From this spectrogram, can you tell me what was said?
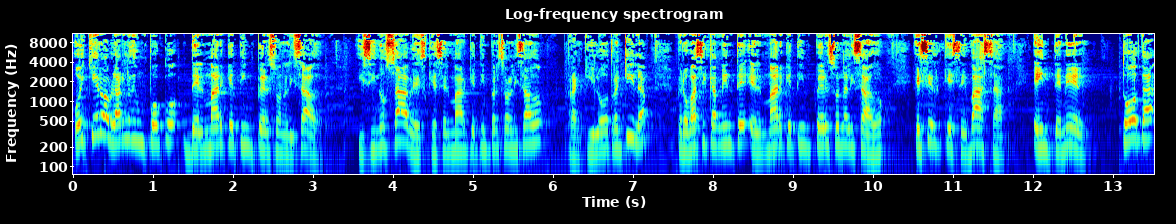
Hoy quiero hablarles un poco del marketing personalizado. Y si no sabes qué es el marketing personalizado, tranquilo o tranquila, pero básicamente el marketing personalizado es el que se basa en tener toda,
